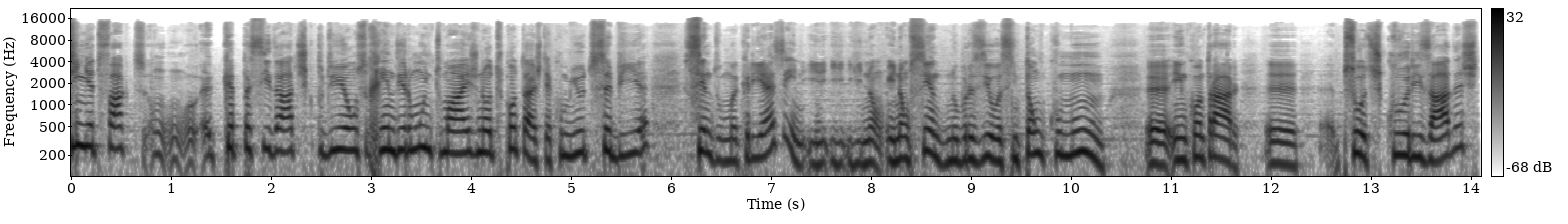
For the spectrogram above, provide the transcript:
tinha de facto um, capacidades que podiam se render muito mais noutro contexto. É que o miúdo sabia, sendo uma criança e, e- e não, e não sendo no Brasil assim tão comum eh, encontrar eh, pessoas escolarizadas,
